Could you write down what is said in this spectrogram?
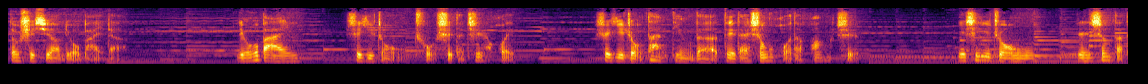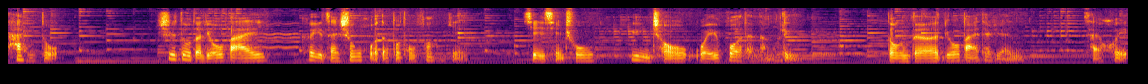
都是需要留白的。留白是一种处事的智慧，是一种淡定的对待生活的方式，也是一种人生的态度。适度的留白，可以在生活的不同方面显现出运筹帷幄的能力。懂得留白的人，才会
